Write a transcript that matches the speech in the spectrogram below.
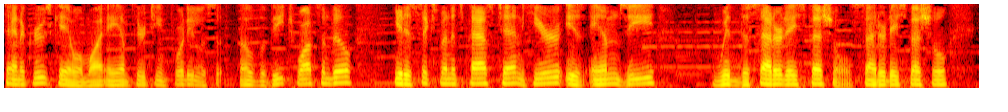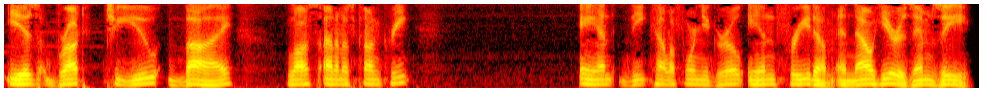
Santa Cruz, KOMY AM 1340, La Selva Beach, Watsonville. It is six minutes past ten. Here is MZ with the Saturday Special. Saturday Special is brought to you by Los Animas Concrete and the California Girl in Freedom. And now here is MZ.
